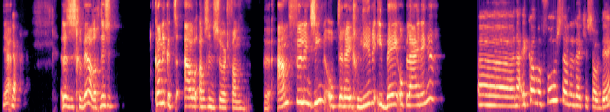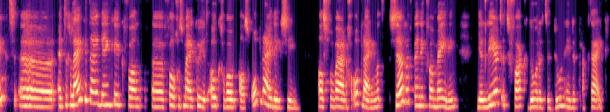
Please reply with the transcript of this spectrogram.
Ja, ja. dat is geweldig. Dus kan ik het als een soort van uh, aanvulling zien op de reguliere IB-opleidingen? Uh, nou, ik kan me voorstellen dat je zo denkt. Uh, en tegelijkertijd denk ik van, volgens mij kun je het ook gewoon als opleiding zien als volwaardige opleiding. Want zelf ben ik van mening, je leert het vak door het te doen in de praktijk.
